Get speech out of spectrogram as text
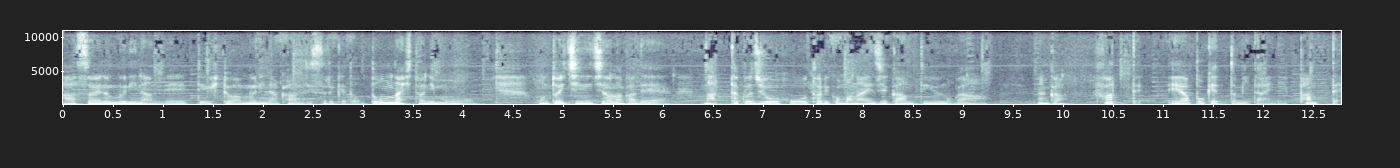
ああそういうの無理なんでっていう人は無理な感じするけどどんな人にも本当一日の中で全く情報を取り込まない時間っていうのがなんかふわってエアポケットみたいにパンって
